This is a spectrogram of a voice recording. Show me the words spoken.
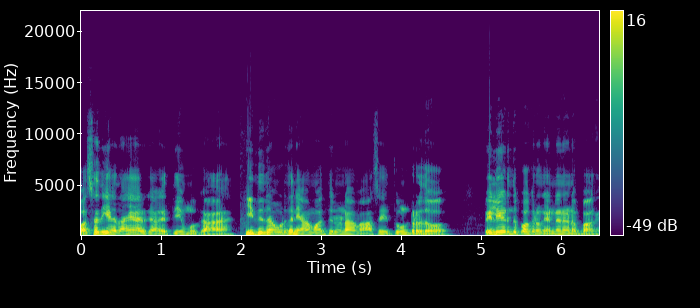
வசதியாக தான் இருக்காங்க திமுக. இதுதான் ஒருத்தனை ஏமாத்தணும்னா அவன் ஆசையை தூண்டுறதோ வெளியேருந்து பார்க்குறவங்க என்ன நினைப்பாங்க?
